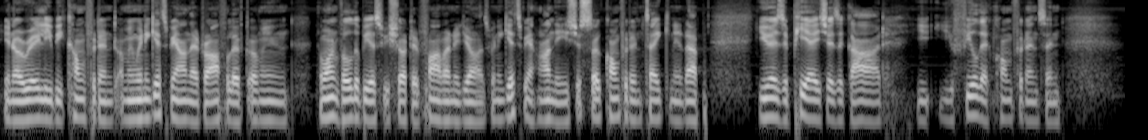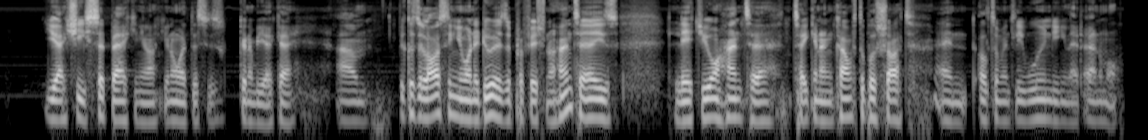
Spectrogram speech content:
you know, really be confident. I mean, when he gets beyond that rifle lift, I mean, the one wildebeest we shot at 500 yards, when he gets behind there, he's just so confident taking it up. You, as a PH, as a guard, you, you feel that confidence and you actually sit back and you're like, you know what, this is going to be okay. Um, because the last thing you want to do as a professional hunter is let your hunter take an uncomfortable shot and ultimately wounding that animal.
